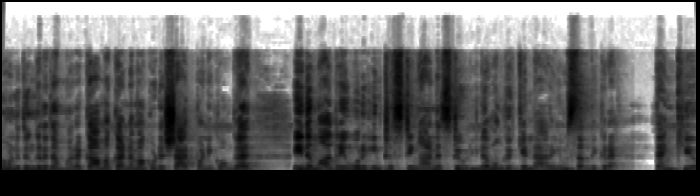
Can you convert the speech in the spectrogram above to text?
தோணுதுங்கிறத மறக்காம கண்ணமாக கூட ஷேர் பண்ணிக்கோங்க. இது மாதிரி ஒரு இன்ட்ரெஸ்டிங்கான ஸ்டோரியில் உங்களுக்கு எல்லாரையும் சந்திக்கிறேன். தேங்க்யூ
